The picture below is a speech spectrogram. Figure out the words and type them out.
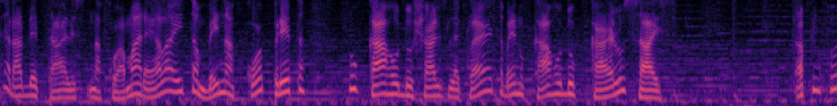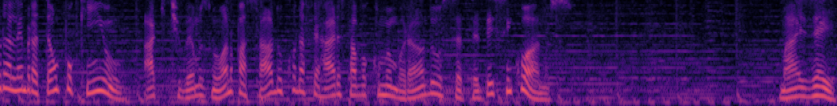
terá detalhes na cor amarela e também na cor preta no carro do Charles Leclerc e também no carro do Carlos Sainz. A pintura lembra até um pouquinho a que tivemos no ano passado, quando a Ferrari estava comemorando 75 anos. Mas e aí,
